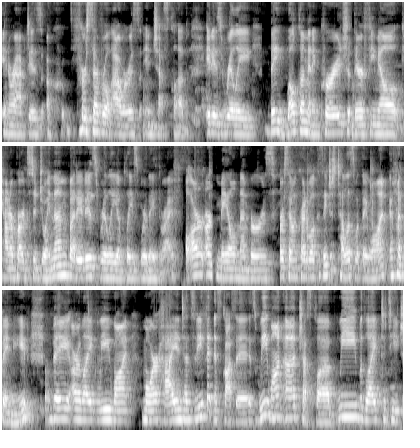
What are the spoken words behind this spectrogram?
interact is for several hours in chess club. It is really, they welcome and encourage their female counterparts to join them, but it is really a place where they thrive. Our, our male members are so incredible because they just tell us what they want and what they need. They are like, we want more high intensity fitness classes. We want a chess club. We would like to teach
